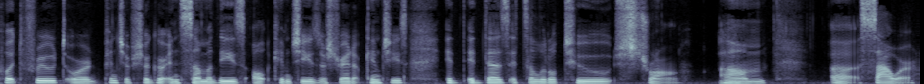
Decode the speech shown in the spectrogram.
put fruit or a pinch of sugar in some of these alt kimchis or straight up kimchis, it, it does. It's a little too strong, um, uh, sour.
